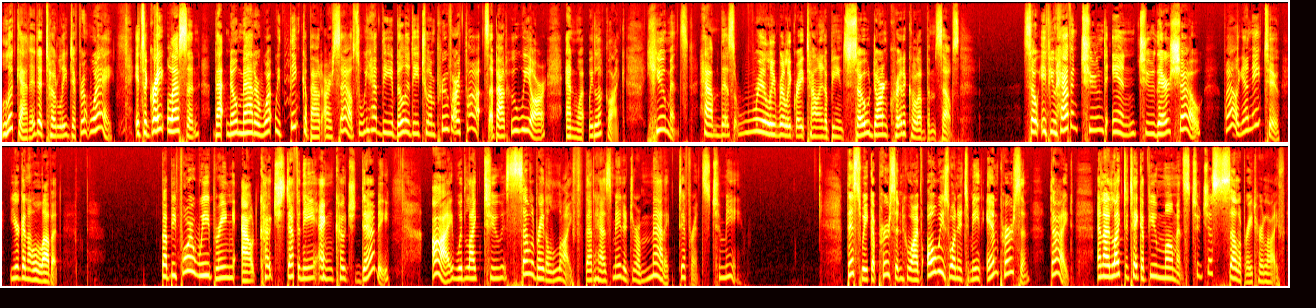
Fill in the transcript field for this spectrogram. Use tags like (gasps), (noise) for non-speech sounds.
look at it a totally different way. It's a great lesson that no matter what we think about ourselves, we have the ability to improve our thoughts about who we are and what we look like. Humans have this really, really great talent of being so darn critical of themselves. So if you haven't tuned in to their show, well, you need to. You're going to love it. But before we bring out Coach Stephanie and Coach Debi, I would like to celebrate a life that has made a dramatic difference to me. This week, a person who I've always wanted to meet in person died, and I'd like to take a few moments to just celebrate her life.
